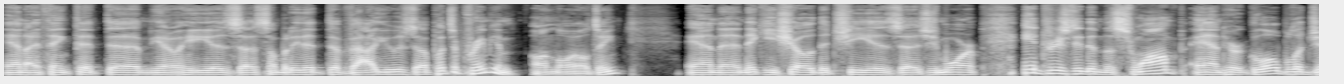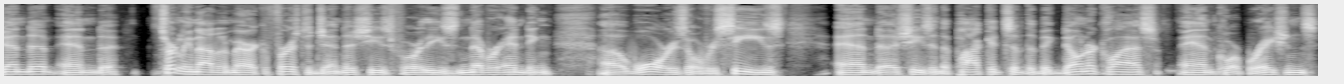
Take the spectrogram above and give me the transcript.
and I think that uh, you know he is uh, somebody that values uh, puts a premium on loyalty. And uh, Nikki showed that she is she's more interested in the swamp and her global agenda, and certainly not an America First agenda. She's for these never-ending wars overseas and uh, she's in the pockets of the big donor class and corporations.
